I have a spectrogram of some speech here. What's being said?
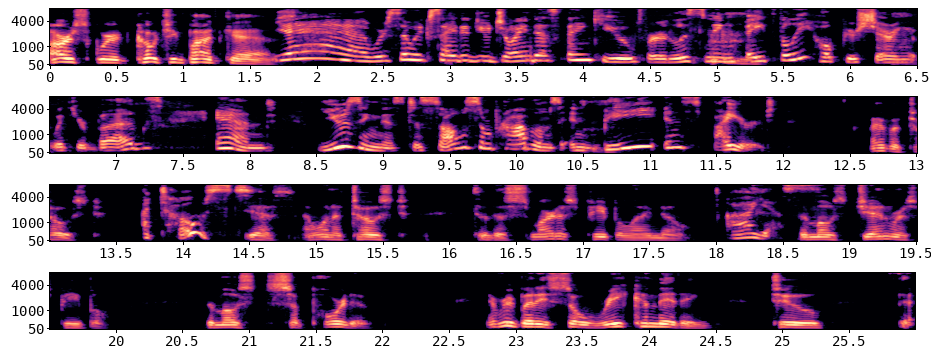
R Squared Coaching Podcast. Yeah, we're so excited you joined us. Thank you for listening faithfully. Hope you're sharing it with your buds and using this to solve some problems and be inspired. I have a toast. A toast. Yes, I want to toast to the smartest people I know, Ah, yes. the most generous people, the most supportive. Everybody's so recommitting to the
